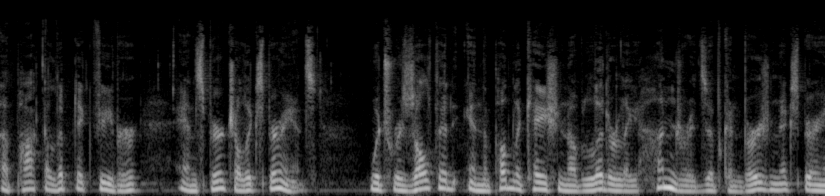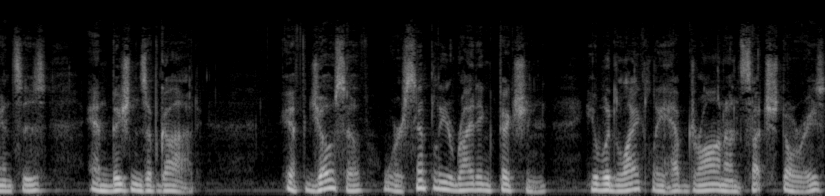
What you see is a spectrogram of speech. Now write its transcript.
apocalyptic fever and spiritual experience, which resulted in the publication of literally hundreds of conversion experiences and visions of God. If Joseph were simply writing fiction, he would likely have drawn on such stories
